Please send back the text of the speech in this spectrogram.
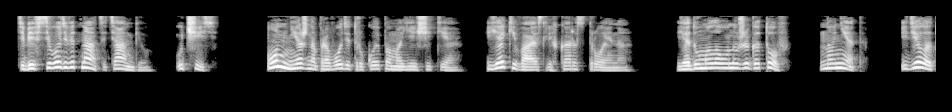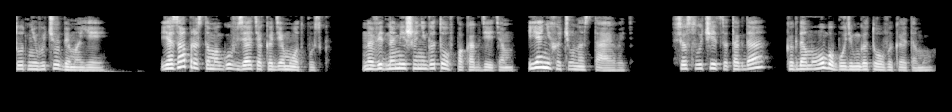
Тебе всего девятнадцать, ангел. Учись». Он нежно проводит рукой по моей щеке, и я киваю слегка расстроена. Я думала, он уже готов, но нет. И дело тут не в учебе моей. Я запросто могу взять академ-отпуск. Но, видно, Миша не готов пока к детям, и я не хочу настаивать. Все случится тогда, когда мы оба будем готовы к этому.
